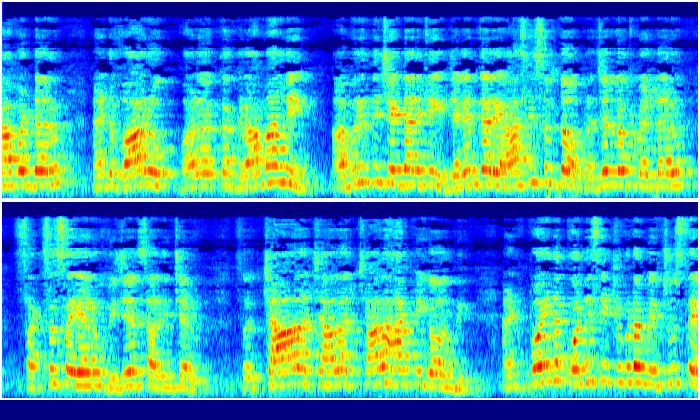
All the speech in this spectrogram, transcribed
కాబడ్డారు. అండ్ వారు వాళ్ళ యొక్క గ్రామాల్ని అభివృద్ధి చేయడానికి జగన్ గారి ఆశీస్సులతో ప్రజల్లోకి వెళ్ళారు సక్సెస్ అయ్యారు విజయం సాధించారు. సో చాలా చాలా చాలా హ్యాపీగా ఉంది. అండ్ పోయిన కొన్ని సీట్లు కూడా మీరు చూస్తే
